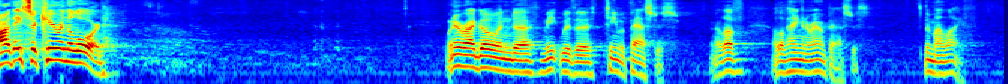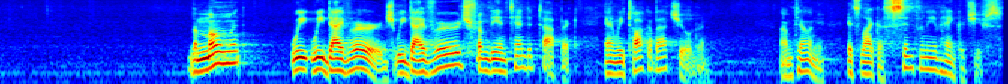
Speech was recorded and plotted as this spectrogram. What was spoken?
Are they secure in the Lord? Whenever I go and uh, meet with a team of pastors, and I love, I love hanging around pastors. It's been my life. The moment we, we diverge, we diverge from the intended topic, and we talk about children, I'm telling you, it's like a symphony of handkerchiefs.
